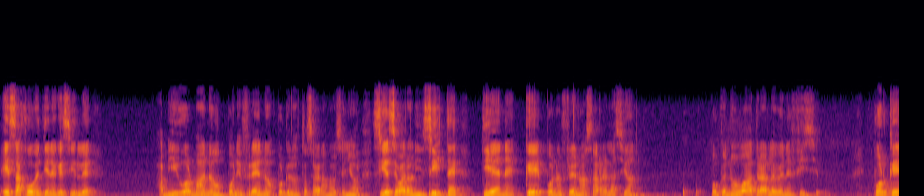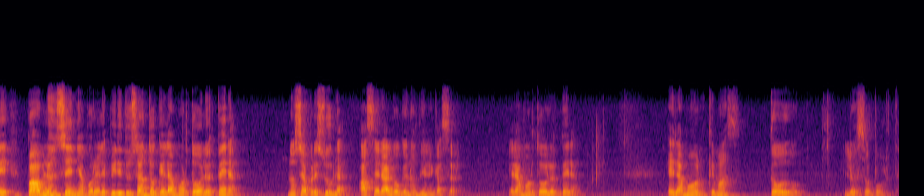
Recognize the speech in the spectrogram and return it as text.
esa joven tiene que decirle, amigo, hermano, pone freno porque no estás agradando al Señor. Si ese varón insiste, tiene que poner freno a esa relación, porque no va a traerle beneficio. Porque Pablo enseña por el Espíritu Santo que el amor todo lo espera. No se apresura a hacer algo que no tiene que hacer. El amor todo lo espera. El amor, ¿qué más? Todo lo soporta.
